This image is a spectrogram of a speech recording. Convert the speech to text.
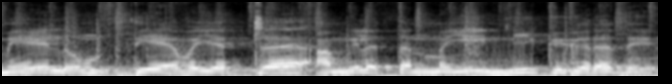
மேலும் தேவையற்ற அமிலத்தன்மையை நீக்குகிறது.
